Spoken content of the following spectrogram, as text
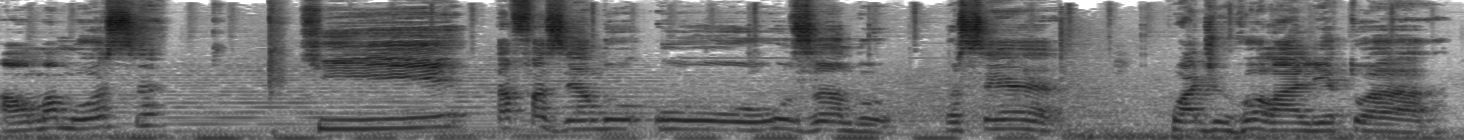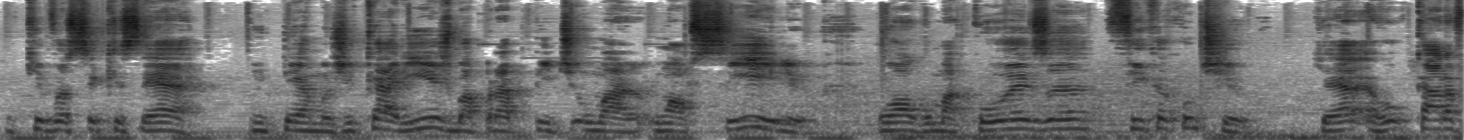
a uma moça que tá fazendo o. usando. Você pode rolar ali tua, o que você quiser em termos de carisma para pedir uma- um auxílio ou alguma coisa, fica contigo. Que é, o cara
